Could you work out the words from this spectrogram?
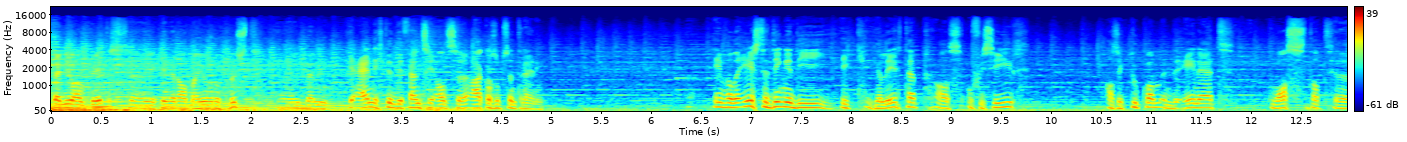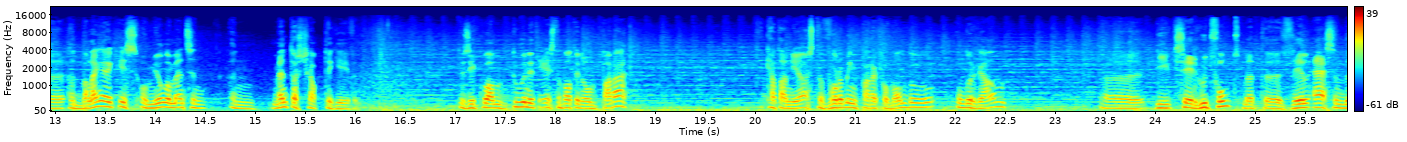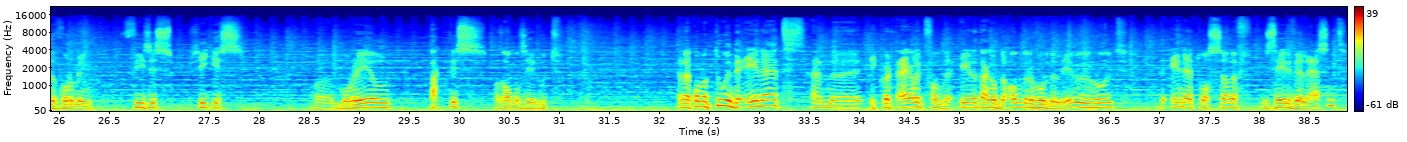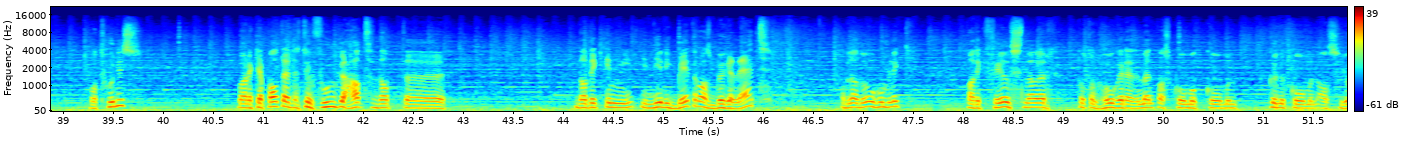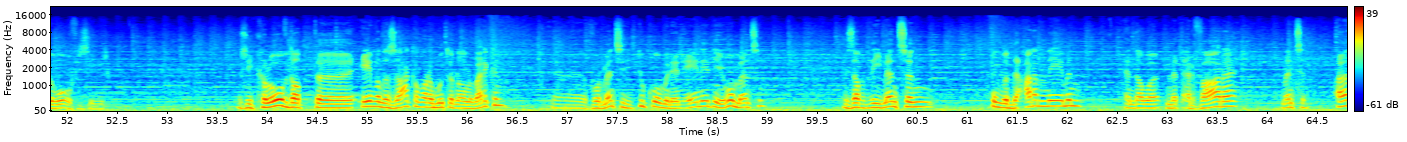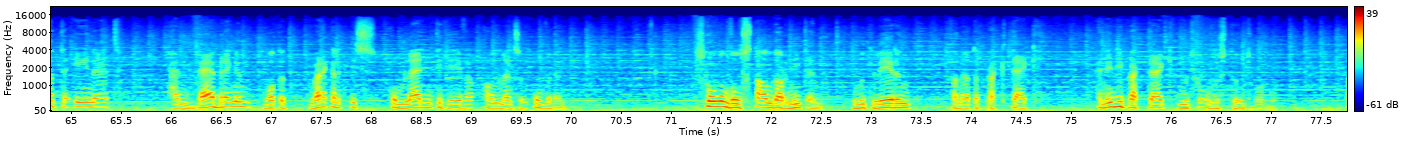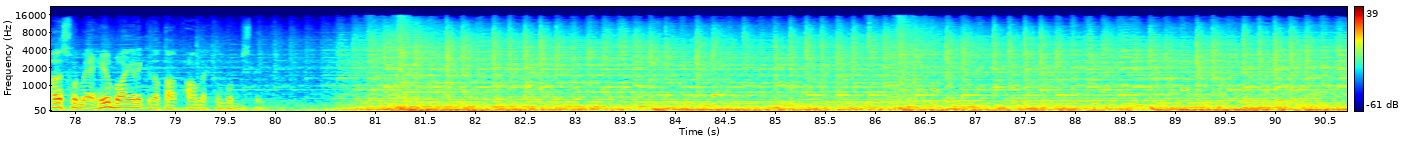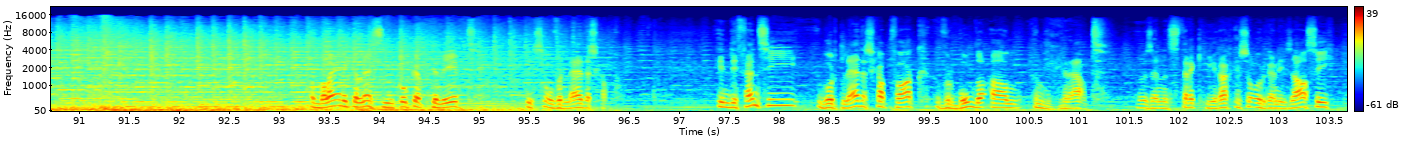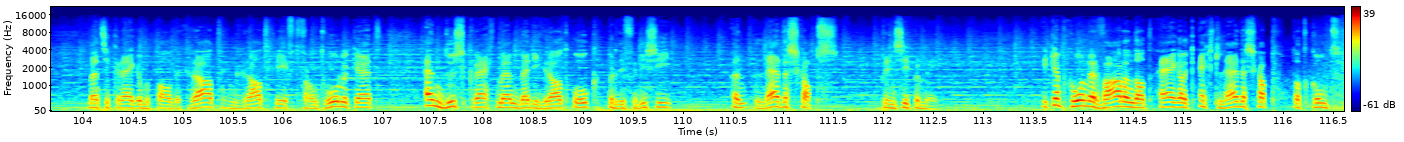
ben Johan Peters, uh, generaal-majoor op rust. Uh, ik ben geëindigd in Defensie als uh, ACOS op zijn training. Een van de eerste dingen die ik geleerd heb als officier, als ik toekwam in de eenheid, was dat het belangrijk is om jonge mensen een mentorschap te geven. Dus ik kwam toe in het eerste bataljon para. Ik had dan juist de vorming paracommando ondergaan, die ik zeer goed vond, met veel eisende vorming fysisch, psychisch, moreel, tactisch, was allemaal zeer goed. En dan kwam ik toe in de eenheid en uh, ik werd eigenlijk van de ene dag op de andere voor de leeuwen gegooid. De eenheid was zelf zeer veel eisend, wat goed is. Maar ik heb altijd het gevoel gehad dat, uh, dat ik in, indien ik beter was begeleid op dat ogenblik, dat ik veel sneller tot een hoger rendement was komen, komen, kunnen komen als jonge officier. Dus ik geloof dat uh, een van de zaken waar we moeten aan werken, voor mensen die toekomen in eenheden, jonge mensen, is dat we die mensen onder de arm nemen en dat we met ervaren mensen uit de eenheid hen bijbrengen wat het werkelijk is om leiding te geven aan mensen onder hen. Scholen volstaan daar niet in. Je moet leren vanuit de praktijk. En in die praktijk moet je ondersteund worden. Dat is voor mij heel belangrijk dat daar aandacht aan wordt besteed. Een belangrijke les die ik ook heb geleerd is over leiderschap. In defensie wordt leiderschap vaak verbonden aan een graad. We zijn een sterk hiërarchische organisatie. Mensen krijgen een bepaalde graad. Een graad geeft verantwoordelijkheid. En dus krijgt men bij die graad ook per definitie een leiderschapsprincipe mee. Ik heb gewoon ervaren dat eigenlijk echt leiderschap, dat komt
